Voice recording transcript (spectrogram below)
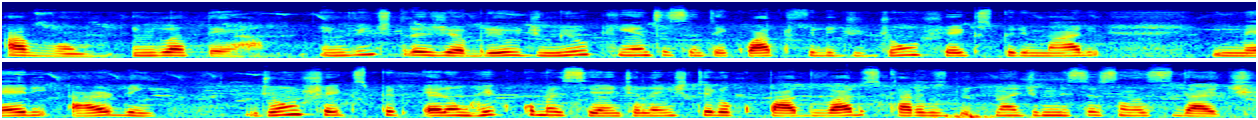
Avon, Inglaterra, em 23 de abril de 1564, filho de John Shakespeare Mary, e Mary Arden John Shakespeare era um rico comerciante, além de ter ocupado vários cargos na administração da cidade.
